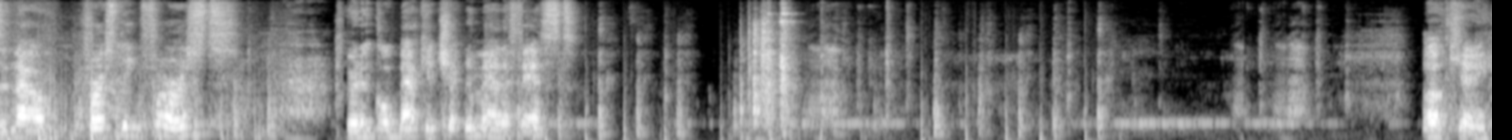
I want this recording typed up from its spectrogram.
So now, first thing first, we're gonna go back and check the manifest. Okay.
